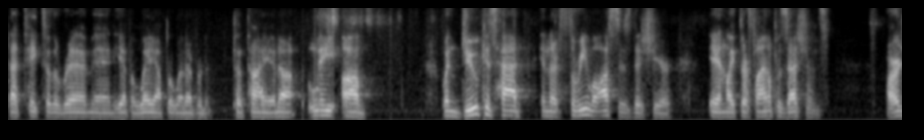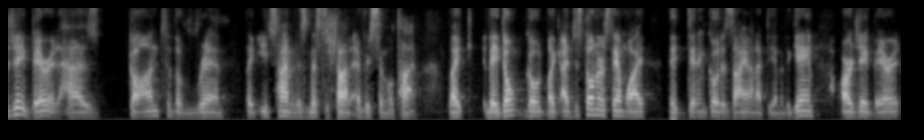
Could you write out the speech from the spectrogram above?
that take to the rim and he had the layup or whatever to, to tie it up late. Um, when Duke has had in their three losses this year in like their final possessions, RJ Barrett has gone to the rim like each time and has missed a shot every single time. Like they don't go like I just don't understand why they didn't go to Zion at the end of the game. RJ Barrett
